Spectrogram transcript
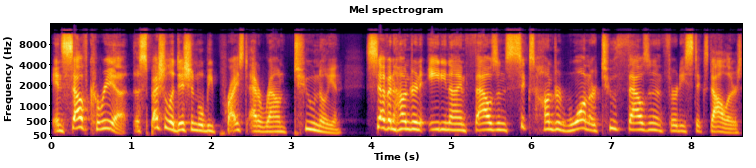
In South Korea, the Special Edition will be priced at around $2 million. 789,601 or $2,036,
